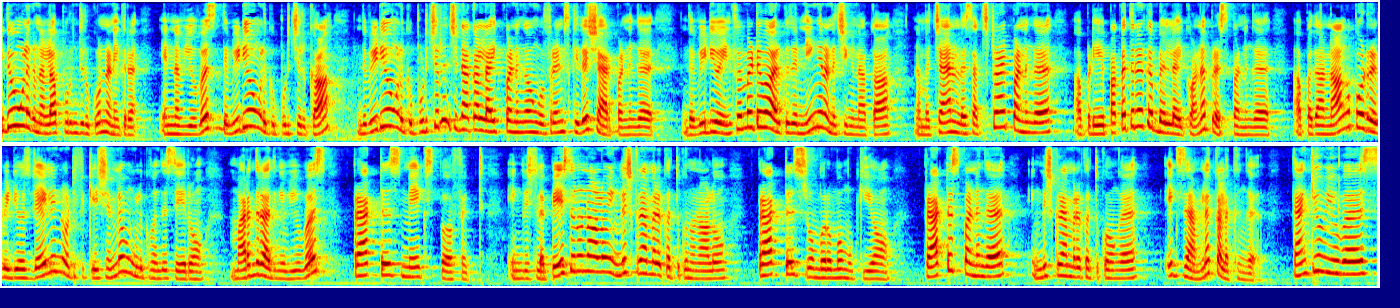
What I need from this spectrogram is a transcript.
இது உங்களுக்கு நல்லா புரிஞ்சிருக்கும்னு நினைக்கிறேன். என்ன வியூவர்ஸ் இந்த வீடியோ உங்களுக்கு பிடிச்சிருக்கா? இந்த வீடியோ உங்களுக்கு பிடிச்சிருந்துச்சுனாக்கா லைக் பண்ணுங்கள் உங்கள் ஃப்ரெண்ட்ஸ்க்கு இதை ஷேர் பண்ணுங்கள் இந்த வீடியோ இன்ஃபர்மேட்டிவாக இருக்குதுன்னு நீங்கள் நினச்சிங்கனாக்கா நம்ம சேனலை சப்ஸ்கிரைப் பண்ணுங்கள் அப்படியே பக்கத்தில் இருக்க பெல் ஐக்கானை ப்ரெஸ் பண்ணுங்கள் அப்போ தான் நாங்கள் போடுற வீடியோஸ் டெய்லி நோட்டிஃபிகேஷனில் உங்களுக்கு வந்து சேரும். மறந்துடாதீங்க வியூவர்ஸ் ப்ராக்டிஸ் மேக்ஸ் பர்ஃபெக்ட் இங்கிலீஷில் பேசணுன்னாலும் இங்கிலீஷ் கிராமரை கற்றுக்கணுன்னாலும் ப்ராக்டிஸ் ரொம்ப ரொம்ப முக்கியம். ப்ராக்டிஸ் பண்ணுங்கள் இங்கிலீஷ் கிராமரை கற்றுக்கோங்க எக்ஸாமில் கலக்குங்க. Thank you viewers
